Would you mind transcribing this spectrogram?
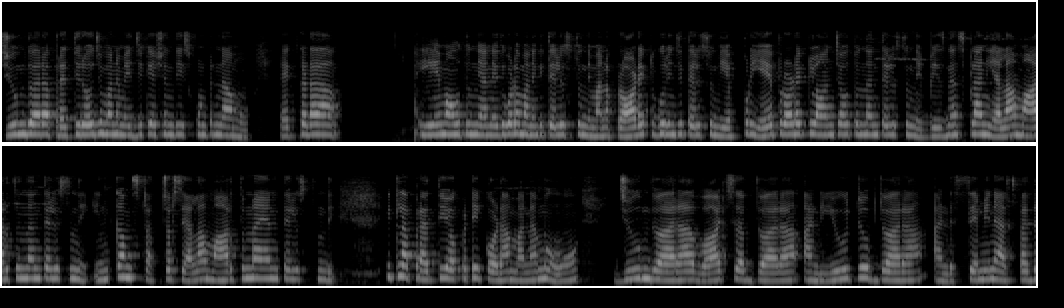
Zoom ద్వారా ప్రతిరోజు మనం ఎడ్యుకేషన్ తీసుకుంటున్నాము. ఎక్కడ ఏమవుతుంది అనేది కూడా మనకి తెలుస్తుంది. మన ప్రోడక్ట్ గురించి తెలుస్తుంది. ఎప్పుడు ఏ ప్రోడక్ట్ లాంచ్ అవుతుందని తెలుస్తుంది. బిజినెస్ ప్లాన్ ఎలా మారుతుందని తెలుస్తుంది. ఇన్‌కమ్ స్ట్రక్చర్స్ ఎలా మారుతున్నాయని తెలుస్తుంది. ఇట్లా ప్రతి ఒక్కటి కూడా మనము జూమ్ ద్వారా, వాట్సాప్ ద్వారా అండ్ యూట్యూబ్ ద్వారా అండ్ సెమినార్స్ పెద్ద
